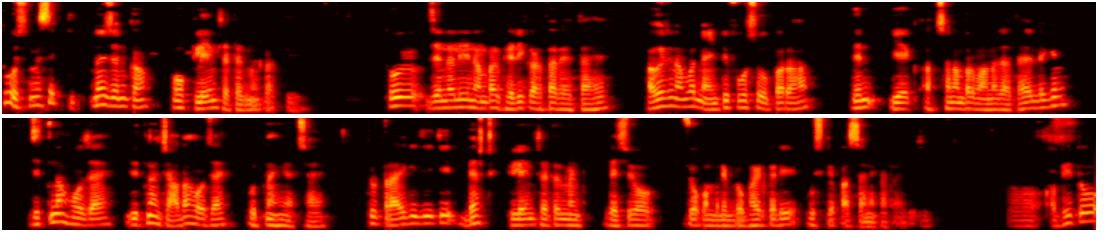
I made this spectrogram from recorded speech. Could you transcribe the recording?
तो उसमें से कितने जन का वो क्लेम सेटलमेंट करती है? तो जनरली नंबर वेरी करता रहता है। अगर ये नंबर 94 से ऊपर रहा देन ये एक अच्छा नंबर माना जाता है। लेकिन जितना हो जाए, जितना ज़्यादा हो जाए, उतना ही अच्छा है। तो ट्राई कीजिए कि बेस्ट क्लेम सेटलमेंट रेशियो जो कंपनी प्रोवाइड करिए, उसके पास जाने का ट्राई कीजिए। अभी तो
